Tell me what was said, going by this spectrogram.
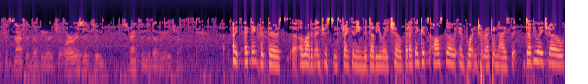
If it's not the WHO, or is it to strengthen the WHO? I, I think that there's a lot of interest in strengthening the WHO, but I think it's also important to recognize that WHO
